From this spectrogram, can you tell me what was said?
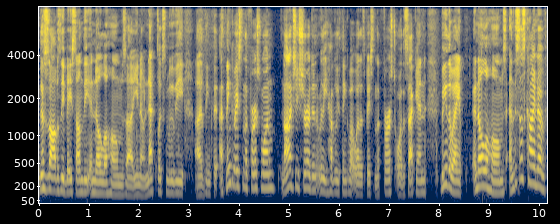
This is obviously based on the Enola Holmes, uh, you know, Netflix movie. Uh, I think that, I think based on the first one. Not actually sure. I didn't really heavily think about whether it's based on the first or the second. But either way, Enola Holmes, and this is kind of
